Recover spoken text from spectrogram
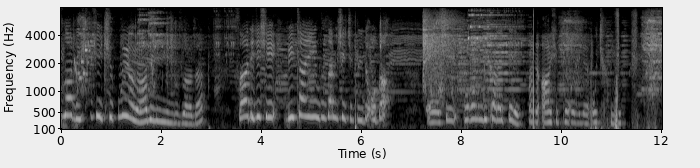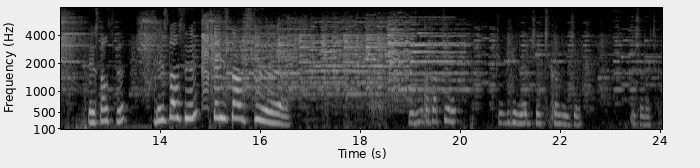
yıldızlarda hiçbir şey çıkmıyor ya benim yıldızlarda. Sadece şey bir tane yıldızdan bir şey çıktıydı. O da e, şey Pogo'nun bir karakteri. Hani aşık ne o çıktıydı. Destansı. Destansı. Destansı. Gözümü kapatıyorum. Çünkü güzel bir şey çıkamayacak. İnşallah çıkar.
